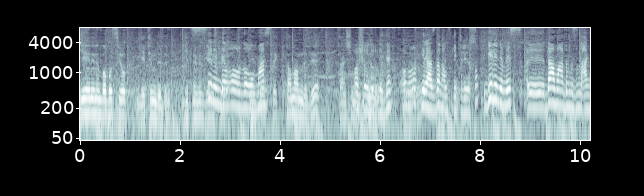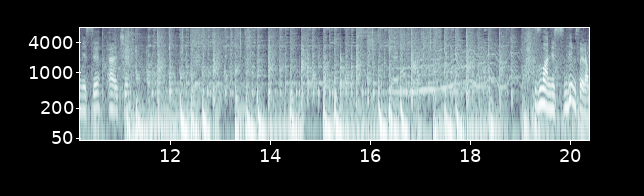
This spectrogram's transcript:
Yeğeninin babası yok, yetim dedim. Gitmemiz Senin gerekiyor. de orada Bir olman destek. Tamam dedi. Ben şimdi Hoş gidiyorum. olur dedin. Onu Alıyorum. birazdan alıp getiriyorsun. Gelinimiz, e, damadımızın annesi Elçin. Kızın annesisin değil mi Serap?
